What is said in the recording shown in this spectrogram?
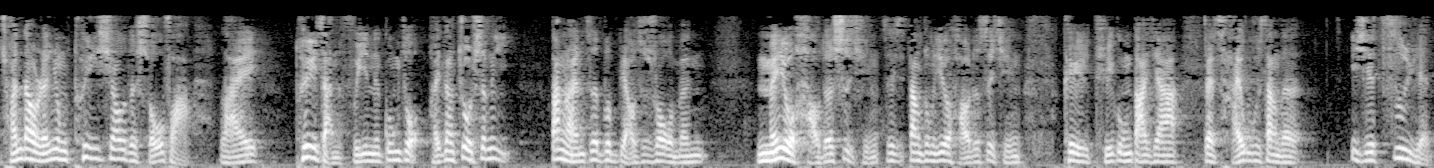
传道人用推销的手法来推展福音的工作，好像做生意。当然，这不表示说我们没有好的事情，这些当中也有好的事情可以提供大家在财务上的一些资源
